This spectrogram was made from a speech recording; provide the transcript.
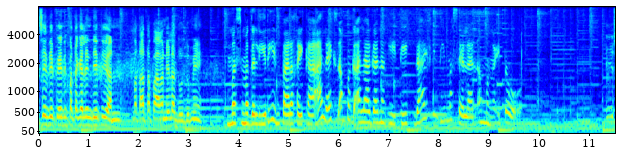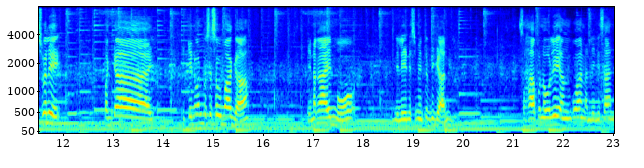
Kasi hindi pwedeng patagalin dito yan, matatapakan nila, dudumi. Mas madali rin para kay Ka Alex ang pag-aalaga ng itik dahil hindi maselan ang mga ito. Usually, pagka ikinuan mo siya sa umaga, pinakain mo, nilinis mo yung tubigan, sa hapon na uli ang kuhan, ang linisan.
